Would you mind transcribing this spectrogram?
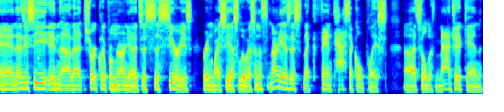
And as you see in uh, that short clip from Narnia, it's this, this series written by C.S. Lewis. And Narnia is this like fantastical place. Uh, it's filled with magic and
